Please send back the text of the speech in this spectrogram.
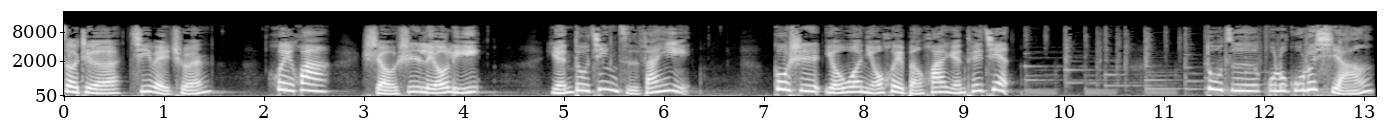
作者七尾纯，绘画手势琉璃，原度镜子翻译。故事由蜗牛绘本花园推荐。肚子咕噜咕噜响，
